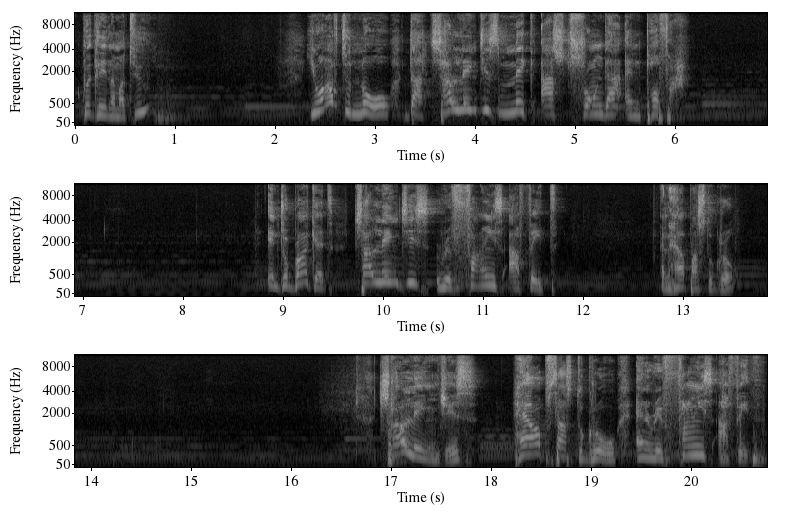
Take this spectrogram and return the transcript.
Quickly, number two, you have to know that challenges make us stronger and tougher. Into bracket, challenges refines our faith and help us to grow. Challenges helps us to grow and refines our faith.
